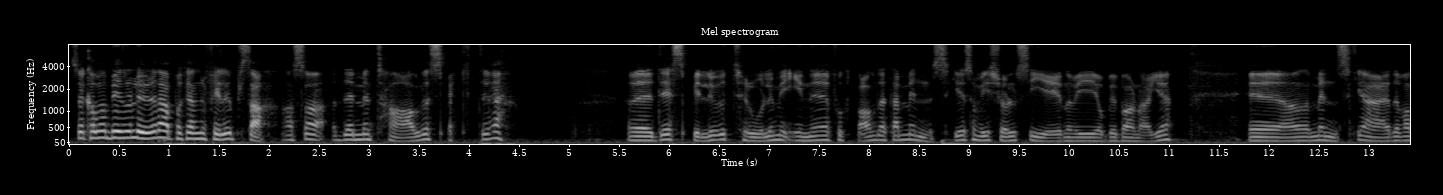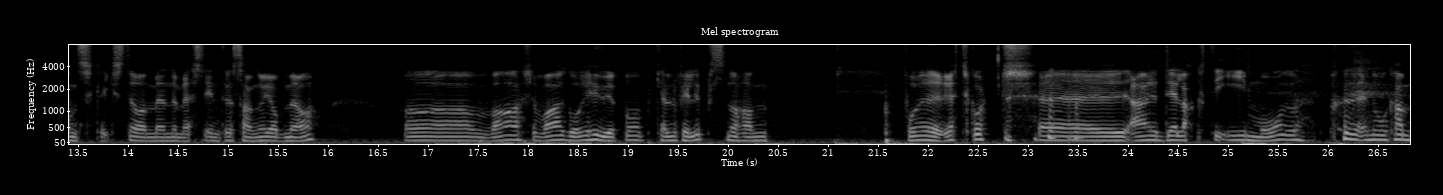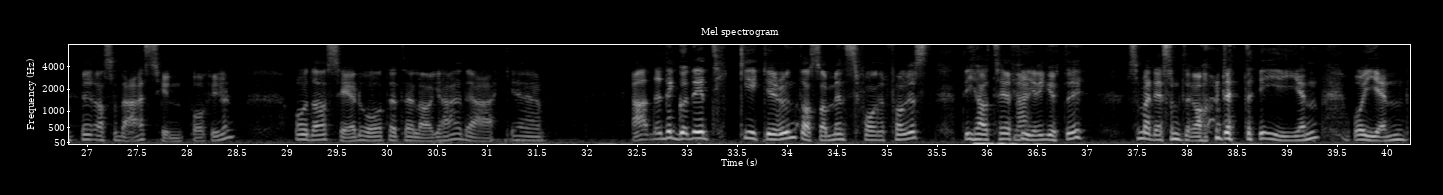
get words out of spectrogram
Så kan man begynne å lure da på Calvin Phillips. da Altså, det mentale spekteret. Eh, Det spiller utrolig mye inn i fotballen. Dette er mennesker, som vi sjøl sier når vi jobber i barnehage. Mennesket mennesker er det vanskeligste, men det mest interessante å jobbe med òg. Og hva, hva går i huet på Kellen Phillips når han får rødt kort? Eh, er delaktig i mål noen kamper? Altså, det er synd på fyren. Og da ser du òg at dette laget her, det er ikke Ja, det, det, det tikker ikke rundt, altså. Mens for Forrest, de har tre-fire gutter som er det som drar dette igjen og igjen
